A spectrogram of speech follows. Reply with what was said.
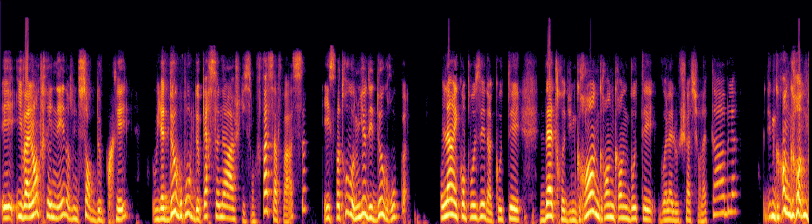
Et il va l'entraîner dans une sorte de pré où il y a deux groupes de personnages qui sont face à face et il se retrouve au milieu des deux groupes. L'un est composé d'un côté d'êtres d'une grande, grande, grande beauté, voilà le chat sur la table, d'une grande, grande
